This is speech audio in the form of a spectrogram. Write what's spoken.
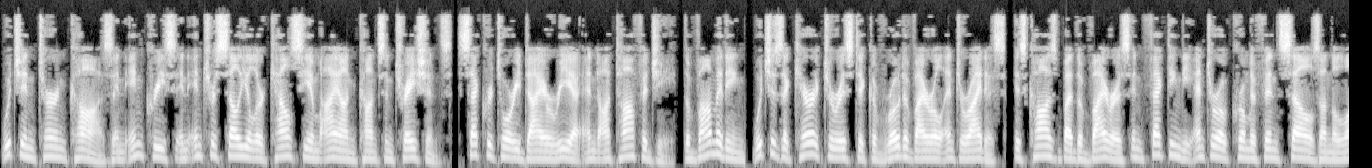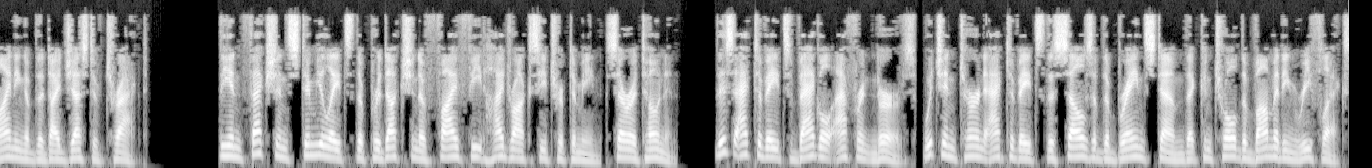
which in turn cause an increase in intracellular calcium ion concentrations, secretory diarrhea, and autophagy. The vomiting, which is a characteristic of rotaviral enteritis, is caused by the virus infecting the enterochromaffin cells on the lining of the digestive tract. The infection stimulates the production of 5-'hydroxytryptamine serotonin. This activates vagal afferent nerves, which in turn activates the cells of the brain stem that control the vomiting reflex.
